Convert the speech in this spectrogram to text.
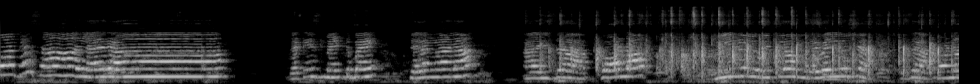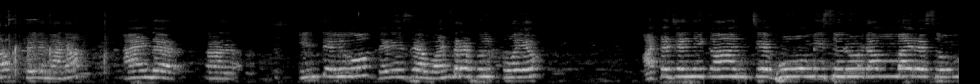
మగసాలరా that is meant by Telangana is the found of వీరులు విప్లవం revolution is the found of Telangana and in Telugu there is a wonderful poem అటజని కాంచె భూమి సురుడంబర సుం-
